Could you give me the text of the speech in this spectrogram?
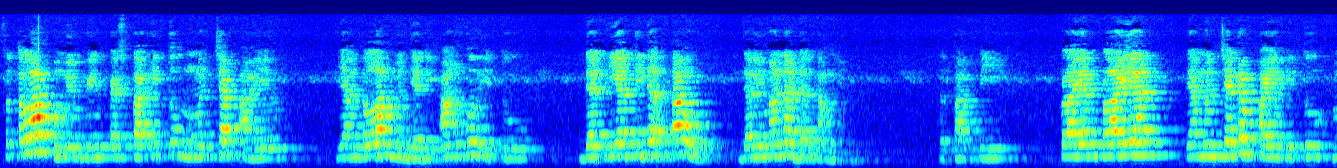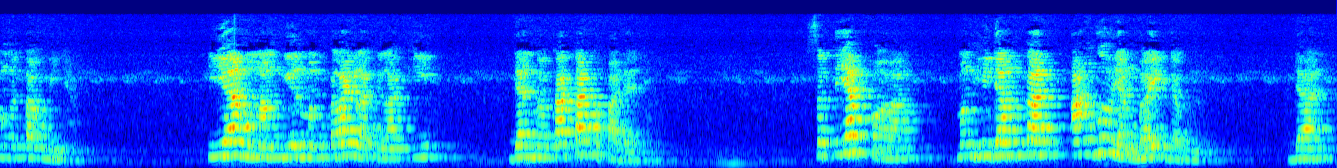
Setelah pemimpin pesta itu mengecap air yang telah menjadi anggur itu, dan ia tidak tahu dari mana datangnya, tetapi Pelayan-pelayan yang mencedok air itu mengetahuinya. Ia memanggil mempelai laki-laki dan berkata kepadanya, Setiap orang menghidangkan anggur yang baik dahulu, dan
